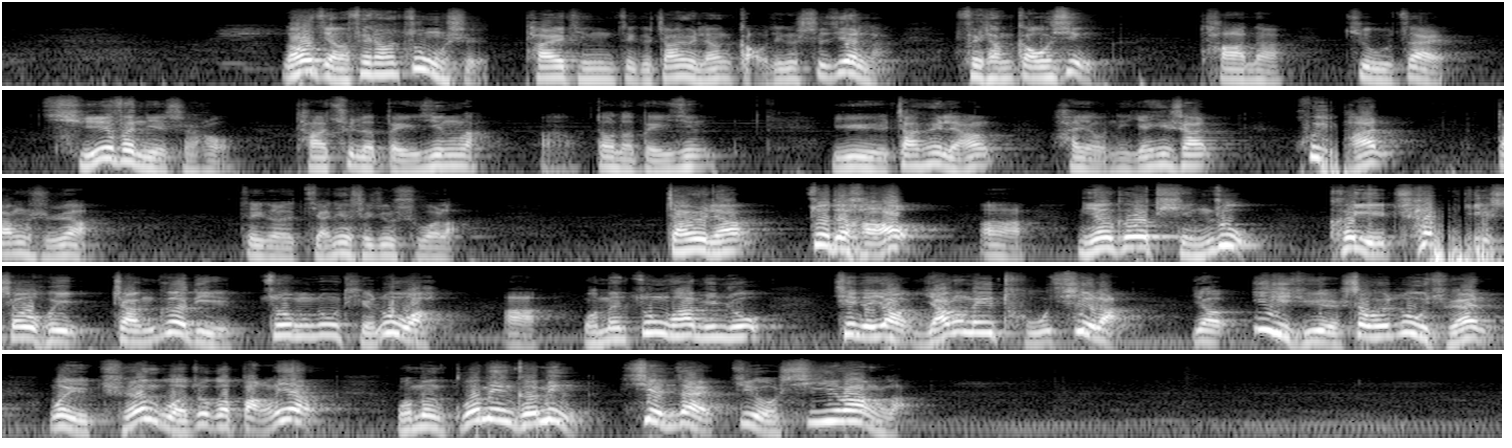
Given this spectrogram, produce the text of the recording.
老蒋非常重视，他一听这个张学良搞这个事件了，非常高兴。他呢就在七月份的时候，他去了北京了啊，到了北京，与张学良还有那阎锡山会谈。当时啊，这个蒋介石就说了，张学良。做得好啊！你要给我挺住，可以趁机收回整个的中东铁路啊！啊，我们中华民族现在要扬眉吐气了，要一举收回路权，为全国做个榜样。我们国民革命现在就有希望了。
